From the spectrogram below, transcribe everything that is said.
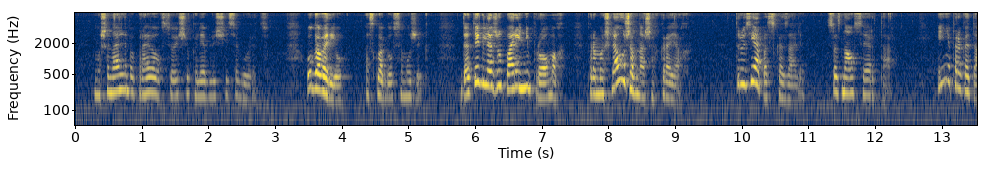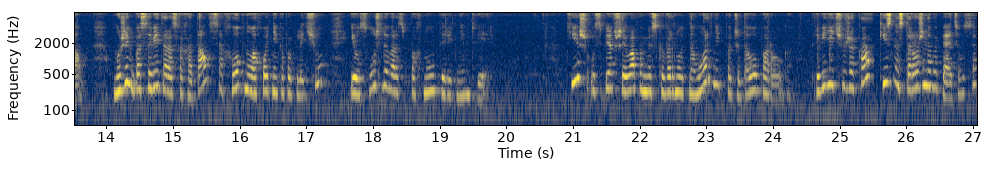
– машинально поправил все еще колеблющийся горец. «Уговорил», – осклабился мужик. Да ты, гляжу, парень не промах. Промышлял уже в наших краях? Друзья подсказали, сознался Эртар. И не прогадал. Мужик басовито расхохотался, хлопнул охотника по плечу и услужливо распахнул перед ним дверь. Тиш, успевший лапами сковырнуть намордник, поджидал у порога. При виде чужака кис настороженно попятился,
